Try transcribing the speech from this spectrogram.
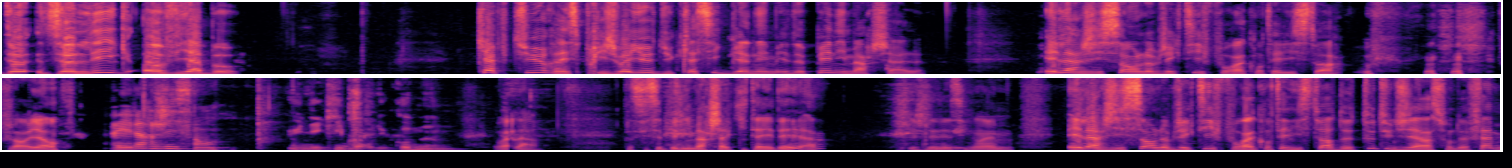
the, The League of Yabo capture l'esprit joyeux du classique bien-aimé de Penny Marshall, élargissant l'objectif pour raconter l'histoire. Florian, élargissant. Une équipe hors du commun. voilà. Parce que c'est Penny Marshall qui t'a aidé, hein je l'ai laissé Oui. quand même. Élargissant l'objectif pour raconter l'histoire de toute une génération de femmes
